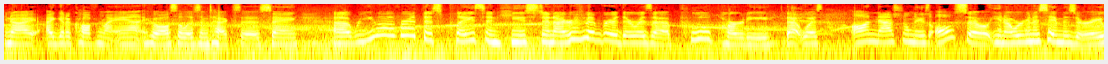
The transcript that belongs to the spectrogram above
you know I, I, get a call from my aunt who also lives in Texas saying, uh, "Were you over at this place in Houston?" I remember there was a pool party that was on national news. Also, you know we're gonna say Missouri.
